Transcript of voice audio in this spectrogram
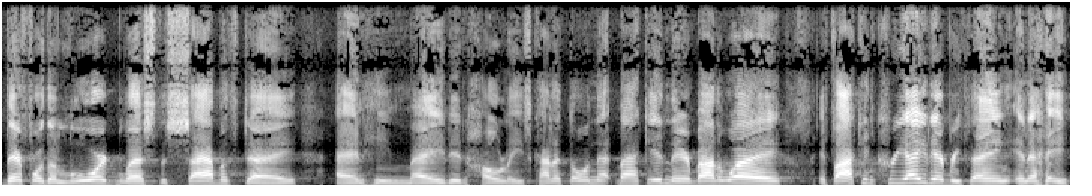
Therefore the Lord blessed the Sabbath day, and he made it holy. He's kind of throwing that back in there. By the way, if I can create everything in a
